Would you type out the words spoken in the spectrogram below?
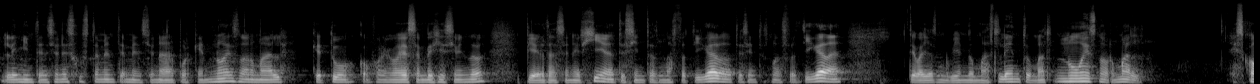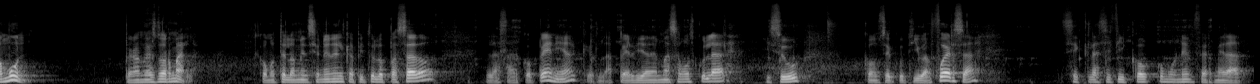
mi intención es justamente mencionar, porque no es normal que tú, conforme vayas envejeciendo, pierdas energía, te sientas más fatigado, te sientas más fatigada, te vayas moviendo más lento, más... No es normal. Es común, pero no es normal. Como te lo mencioné en el capítulo pasado, la sarcopenia, que es la pérdida de masa muscular, y su consecutiva fuerza, se clasificó como una enfermedad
